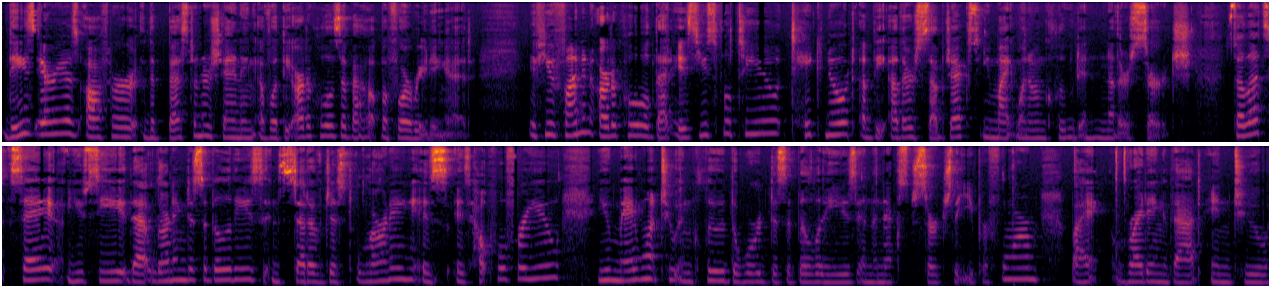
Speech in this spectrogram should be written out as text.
These areas offer the best understanding of what the article is about before reading it. If you find an article that is useful to you, take note of the other subjects you might want to include in another search. So let's say you see that learning disabilities instead of just learning is, is helpful for you. You may want to include the word disabilities in the next search that you perform by writing that into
